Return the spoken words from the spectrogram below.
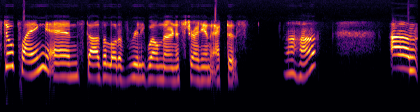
still playing and stars a lot of really well-known Australian actors. Uh huh. Um,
